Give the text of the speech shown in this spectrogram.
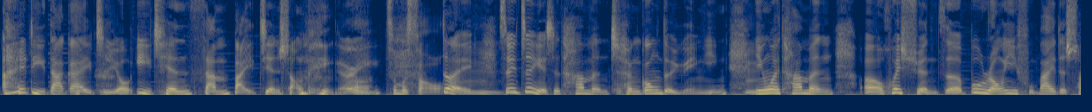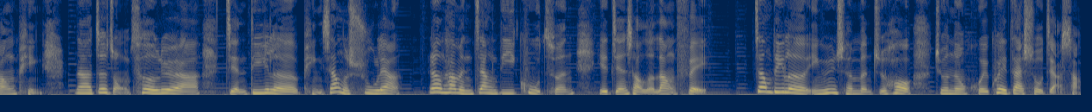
ID 大概只有 一千三百件商品而已，啊、这么少？对、嗯，所以这也是他们成功的原因，嗯、因为他们呃会选择不容易腐败的商品。那这种策略啊，减低了品项的数量，让他们降低库存，也减少了浪费。降低了营运成本之后，就能回馈在售价上。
